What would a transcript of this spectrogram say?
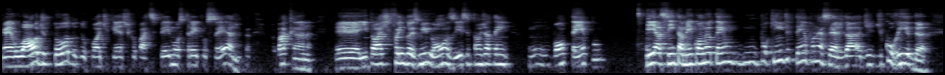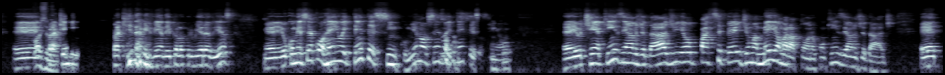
é, o áudio todo do podcast que eu participei e mostrei para o Sérgio, foi bacana. É, então, acho que foi em 2011 isso, então já tem um, bom tempo. E assim também como eu tenho um, um pouquinho de tempo, né, Sérgio, da, de, de corrida. É, para quem para quem está me vendo aí pela primeira vez, é, eu comecei a correr em 85, 1985. É, eu tinha 15 anos de idade e eu participei de uma meia maratona com 15 anos de idade. É,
